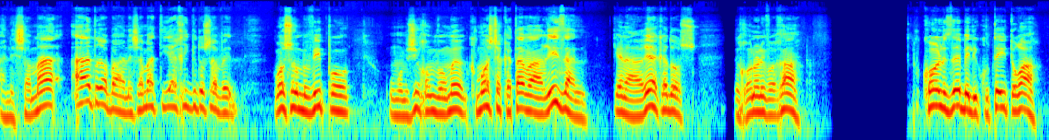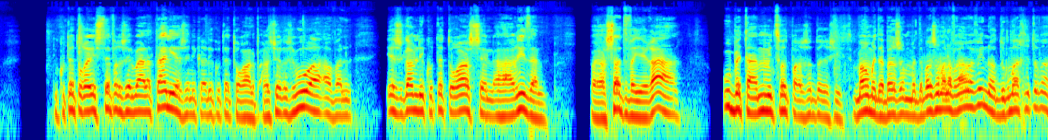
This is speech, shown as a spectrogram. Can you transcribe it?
הנשמה, אדרבה, הנשמה תהיה הכי קדושה, וכמו שהוא מביא פה, הוא ממשיך ואומר, כמו שכתב האריזל, כן, הארי הקדוש, זיכרונו לברכה, כל זה בליקוטי תורה. ליקוטי תורה יש ספר של בעל התניא שנקרא ליקוטי תורה על פרשיות השבוע, אבל יש גם ליקוטי תורה של האריזל, פרשת וירא, ובטעמי מצוות פרשת בראשית. מה הוא מדבר שם? הוא מדבר שם על אברהם אבינו, הדוגמה הכי טובה.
